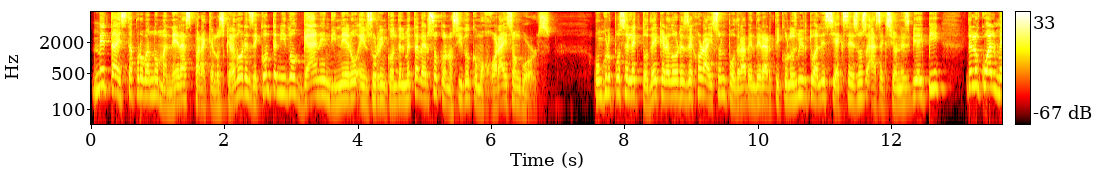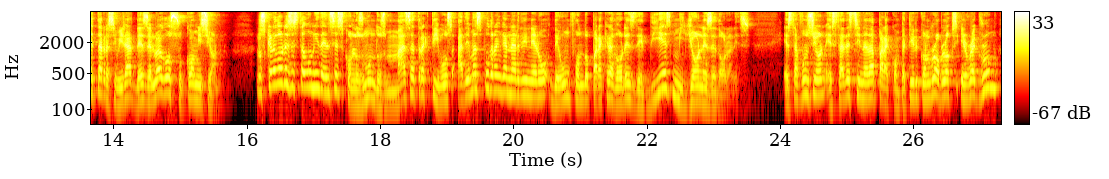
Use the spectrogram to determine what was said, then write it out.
Meta está probando maneras para que los creadores de contenido ganen dinero en su rincón del metaverso conocido como Horizon Worlds. Un grupo selecto de creadores de Horizon podrá vender artículos virtuales y accesos a secciones VIP, de lo cual Meta recibirá desde luego su comisión. Los creadores estadounidenses con los mundos más atractivos además podrán ganar dinero de un fondo para creadores de 10 millones de dólares. Esta función está destinada para competir con Roblox y Rec Room,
